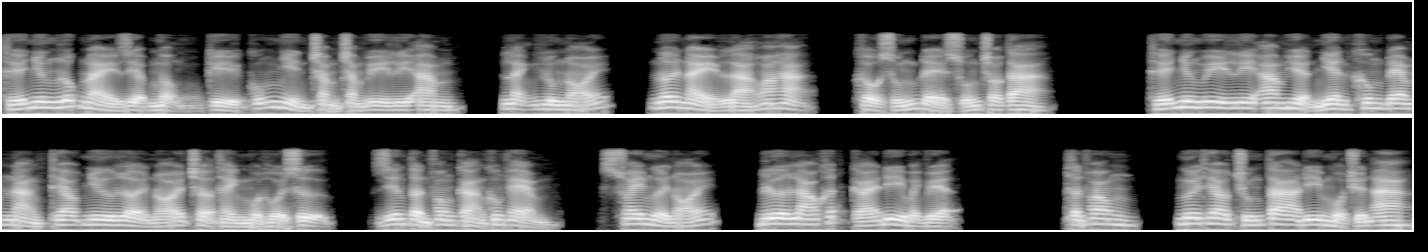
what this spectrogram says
Thế nhưng lúc này diệp mộng kỳ cũng nhìn chằm chằm w i l l i am lạnh lùng nói, nơi này là hoa hạ, khẩu súng để xuống cho ta. Thế nhưng w i l l i am hiển nhiên không đem nàng theo như lời nói trở thành một hồi sự, riêng tần phong càng không thèm, xoay người nói, đưa lao khất cái đi bệnh viện. Tần phong, ngươi theo chúng ta đi một chuyến a.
